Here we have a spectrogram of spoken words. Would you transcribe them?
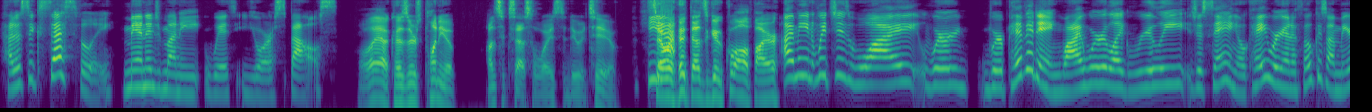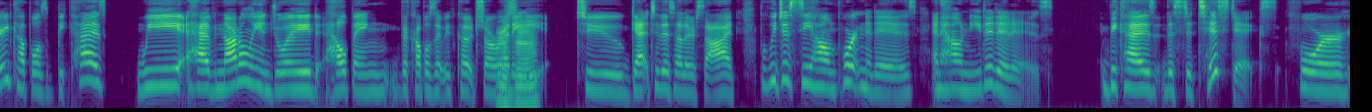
how to successfully manage money with your spouse. Well, yeah, because there's plenty of unsuccessful ways to do it too. Yeah. So that's a good qualifier. I mean, which is why we're we're pivoting, why we're like really just saying, okay, we're going to focus on married couples because we have not only enjoyed helping the couples that we've coached already mm-hmm. to get to this other side, but we just see how important it is and how needed it is because the statistics for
